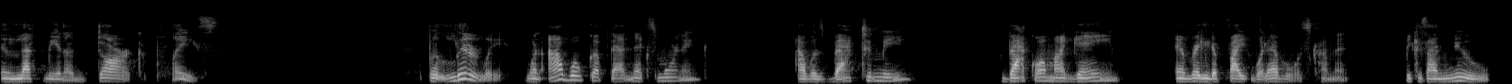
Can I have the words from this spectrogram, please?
and left me in a dark place. But literally, when I woke up that next morning, I was back to me, back on my game, and ready to fight whatever was coming because I knew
